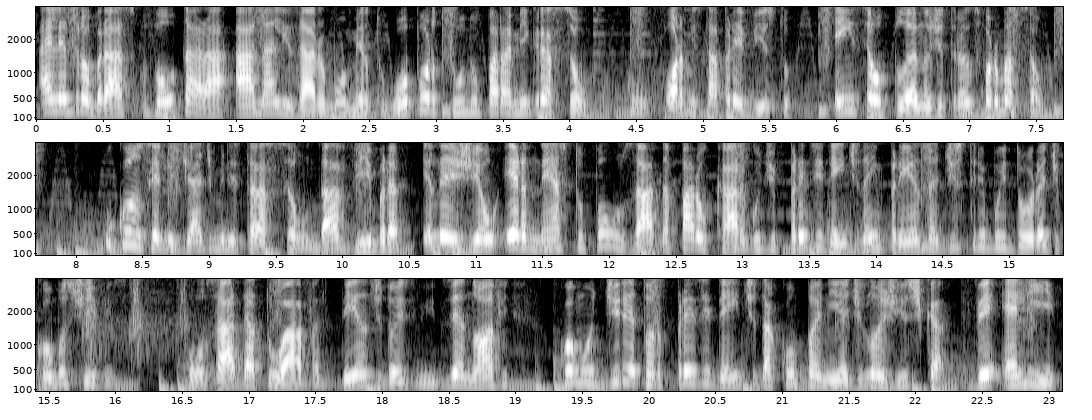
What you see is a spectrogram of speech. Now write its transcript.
a Eletrobras voltará a analisar o momento oportuno para a migração, conforme está previsto em seu plano de transformação. O Conselho de Administração da Vibra elegeu Ernesto Pousada para o cargo de presidente da empresa distribuidora de combustíveis. Pousada atuava desde 2019 como diretor-presidente da companhia de logística VLI.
